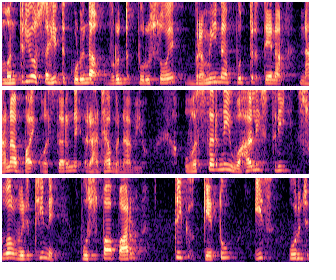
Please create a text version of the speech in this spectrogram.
મંત્રીઓ સહિત કુળના વૃદ્ધ પુરુષોએ બ્રહ્મીના પુત્ર તેના નાના ભાઈ વત્સરને રાજા બનાવ્યો. વત્સરની વહાલી સ્ત્રી સ્વવીરથીને પુષ્પાપાર તિગ કેતુ ઈસ ઉર્જ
